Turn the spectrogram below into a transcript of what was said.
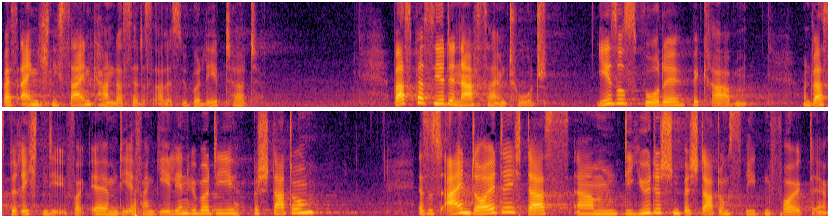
weil es eigentlich nicht sein kann, dass er das alles überlebt hat. Was passierte nach seinem Tod? Jesus wurde begraben. Und was berichten die, äh, die Evangelien über die Bestattung? Es ist eindeutig, dass ähm, die jüdischen Bestattungsriten folgte.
